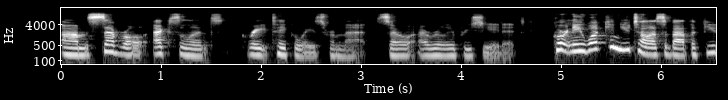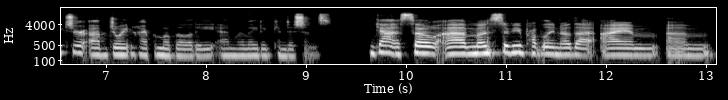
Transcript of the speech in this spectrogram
um, several excellent, great takeaways from that. So I really appreciate it. Cortney, what can you tell us about the future of joint hypermobility and related conditions? Yeah, so uh, most of you probably know that I am um,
